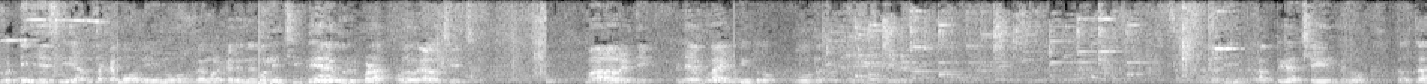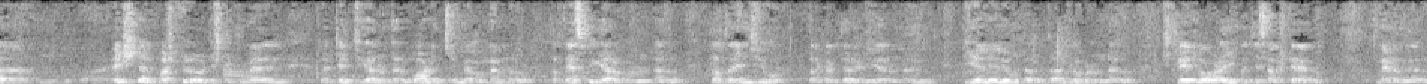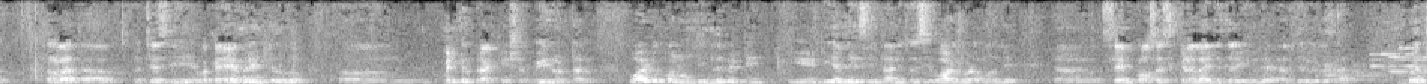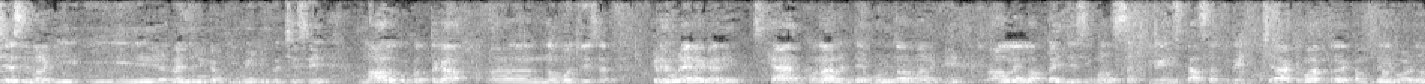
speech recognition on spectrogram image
Scrutiny చేసి అంతకన్నా నేను మెమరీ ఊరు నుంచి వేరే ఊరికి కూడా మనం అలౌ చేయొచ్చు. మానవరెడ్డి అంటే ఎంప్లాయ్మెంట్ దీంట్లో ఉంటుంది. అది కరెక్ట్గా చైర్మన్ తర్వాత అడిషనల్ ఫస్ట్ డిస్ట్రిక్ట్ జడ్జి గారు ఉంటారు. వాళ్ళు వచ్చి ఒక మెంబరు తర్వాత ఎస్పీ గారు ఒకరు ఉంటారు. తర్వాత ఎన్జిఓ మన కవితారెడ్డి గారు ఉంటారు. డిఎల్ఏలు ఉంటారు. దాంట్లో కూడా ఉన్నారు. స్టేట్లో కూడా ఈ మధ్య సెలెక్ట్ అయ్యారు. మేడం గారు. తర్వాత వచ్చేసి ఒక ఏమరెంట్ మెడికల్ ప్రాక్టీషనర్ వీళ్ళు ఉంటారు. వాళ్ళు మనం దీనిలో పెట్టి ఈ డిఎల్ఏసి దాన్ని చూసి వాళ్ళు కూడా మళ్ళీ సేమ్ ప్రాసెస్ ఇక్కడ ఎలా అయితే జరిగిందో. అది జరుగుతుంది సార్. ఇప్పుడు వచ్చేసి మనకి ఈ అడ్వైజరీ కమిటీ మీటింగ్ వచ్చేసి నాలుగు కొత్తగా నమోదు చేశారు. ఇక్కడ ఎవరైనా కానీ స్కాన్ కొనాలంటే ముందర మనకి ఆన్లైన్లో అప్లై చేసి మనం సర్టిఫికేట్ ఇస్తే ఆ సర్టిఫికేట్ ఇచ్చాక మాత్రమే కంపెనీ వాడు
